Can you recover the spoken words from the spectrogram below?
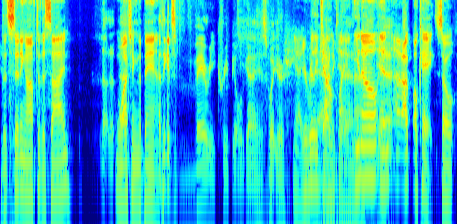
that's sitting off to the side No, no, watching the band. I think it's very creepy, old guy. Is what you're. yeah you're really trying to get downplaying you know, and Yeah. uh, okay, so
